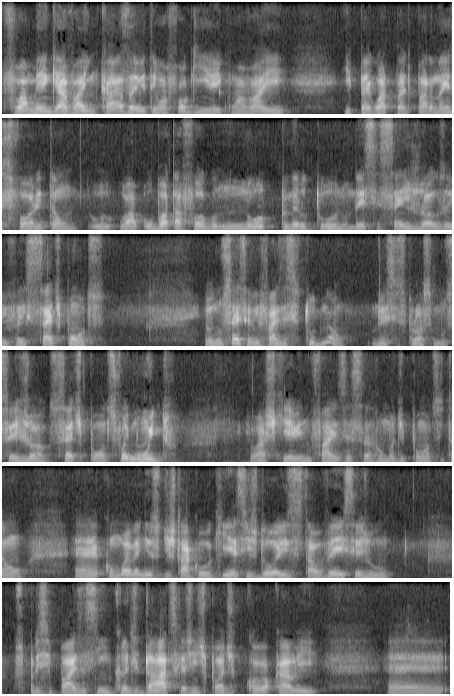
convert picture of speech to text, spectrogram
Flamengo e Havaí em casa, ele tem uma foguinha aí com o Havaí, e pega o Atlético Paranaense fora. Então, o, o, o Botafogo, no primeiro turno, desses seis jogos, ele fez sete pontos. Eu não sei se ele faz isso tudo, não, nesses próximos seis jogos. Sete pontos foi muito. Eu acho que ele não faz essa ruma de pontos. Então, é, como o Elenilson destacou aqui, esses dois talvez sejam os principais assim candidatos que a gente pode colocar ali é,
